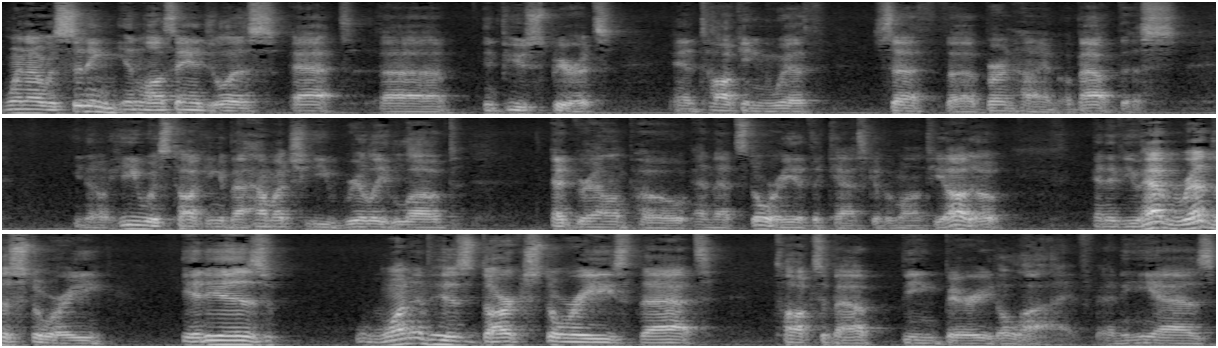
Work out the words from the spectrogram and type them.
when I was sitting in Los Angeles at uh, Infused Spirits and talking with Seth uh, Benhaim about this, you know, he was talking about how much he really loved Edgar Allan Poe and that story of the Cask of Amontillado and if you haven't read the story, it is one of his dark stories that talks about being buried alive. And he has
